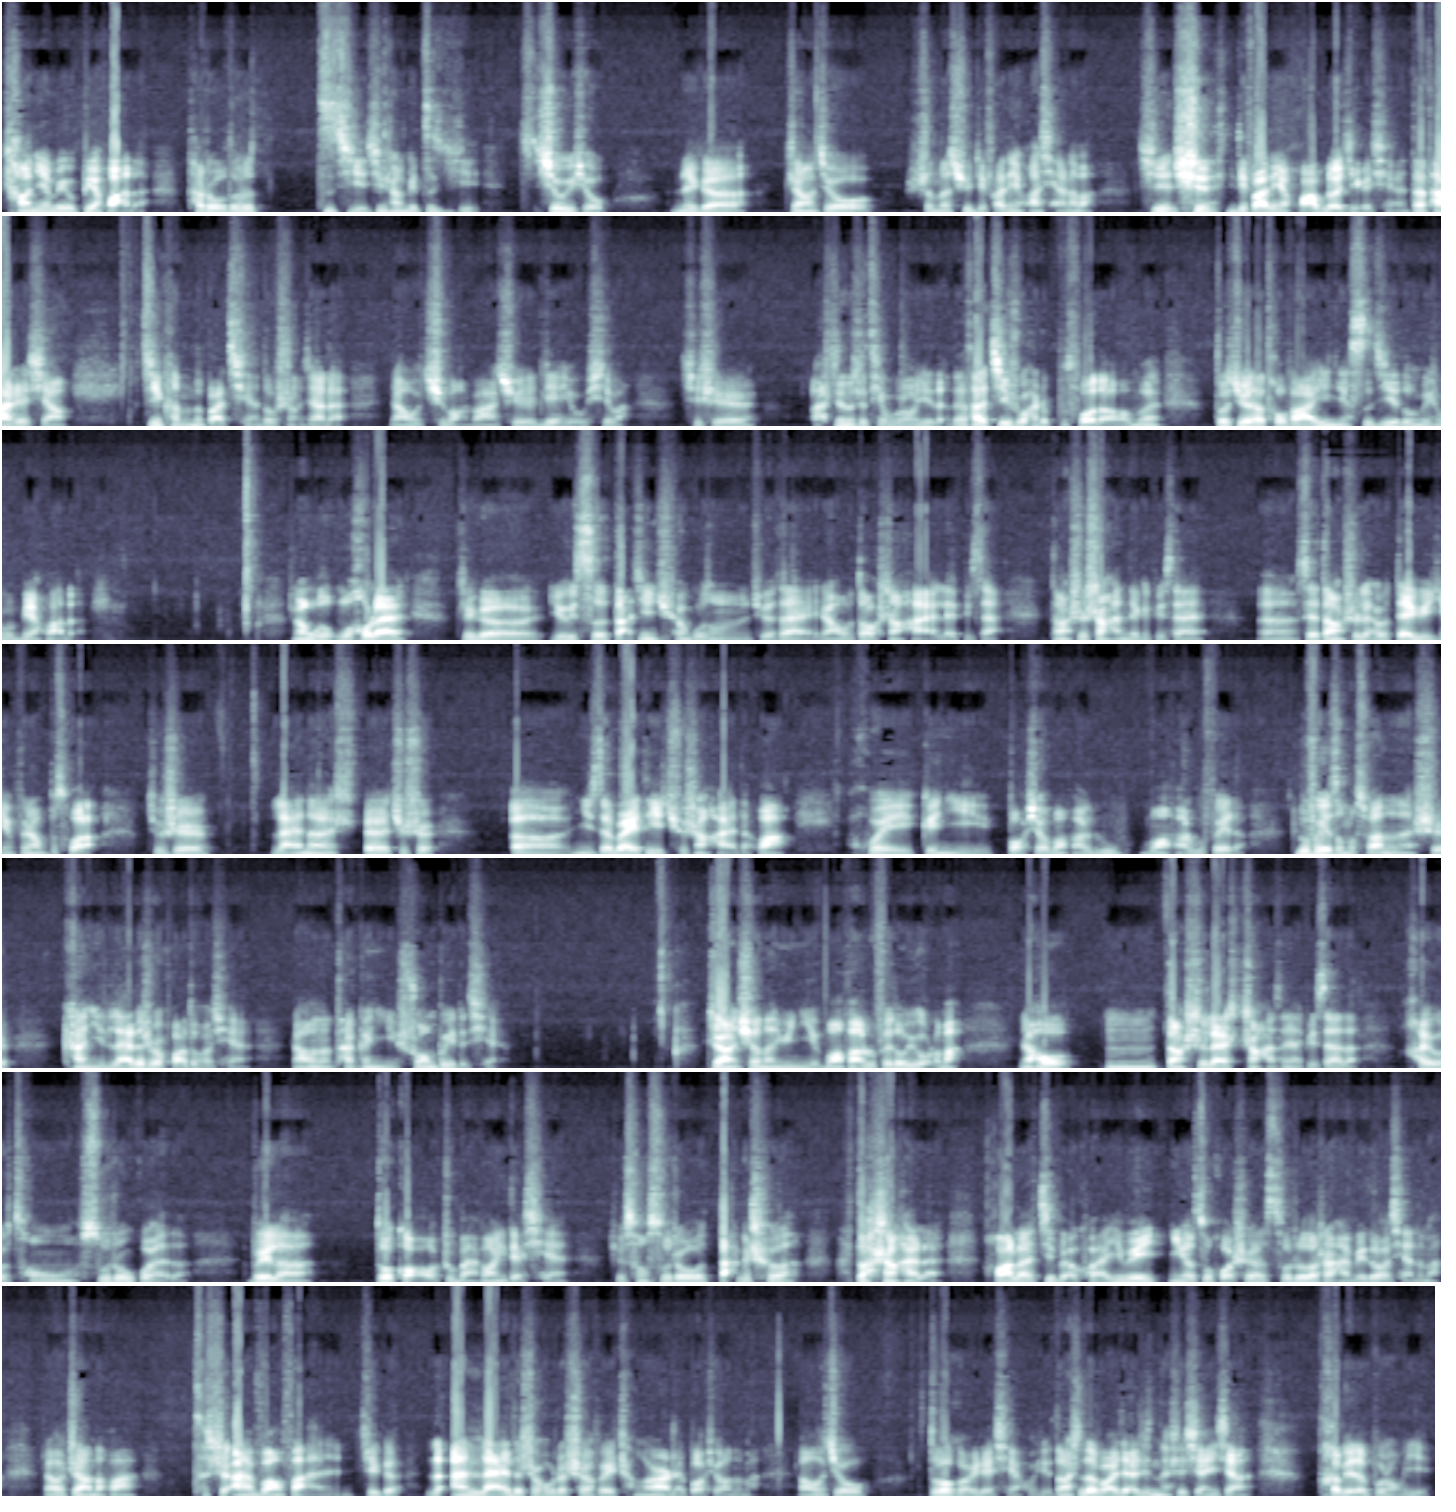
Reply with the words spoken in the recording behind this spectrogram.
常年没有变化的？他说我都是自己经常给自己修一修，那个这样就省得去理发店花钱了吧？其实去理发店花不了几个钱，但他是想尽可能的把钱都省下来，然后去网吧去练游戏嘛。其实啊，真的是挺不容易的，但他技术还是不错的。我们都觉得他头发一年四季都没什么变化的。然后我我后来这个有一次打进全国总决赛，然后到上海来比赛。当时上海那个比赛，嗯，在当时来说待遇已经非常不错了。就是来呢，呃，就是呃，你在外地去上海的话，会给你报销往返路往返路费的。路费怎么算的呢？是看你来的时候花多少钱，然后呢，他给你双倍的钱。这样相当于你往返路费都有了嘛？然后，嗯，当时来上海参加比赛的，还有从苏州过来的，为了多搞主办方一点钱，就从苏州打个车到上海来，花了几百块。因为你要坐火车，苏州到上海没多少钱的嘛。然后这样的话，他是按往返这个按来的时候的车费乘二来报销的嘛。然后就多搞一点钱回去。当时的玩家真的是想一想，特别的不容易。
